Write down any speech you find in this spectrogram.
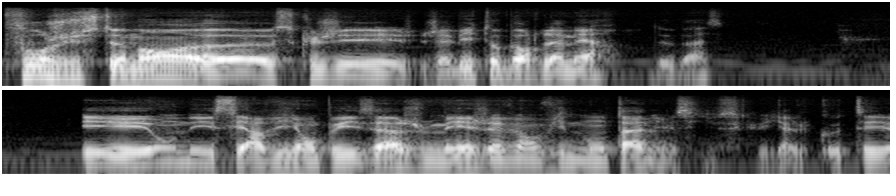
Pour justement, ce que j'habite au bord de la mer de base et on est servi en paysage, mais j'avais envie de montagne aussi, parce qu'il y a le côté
